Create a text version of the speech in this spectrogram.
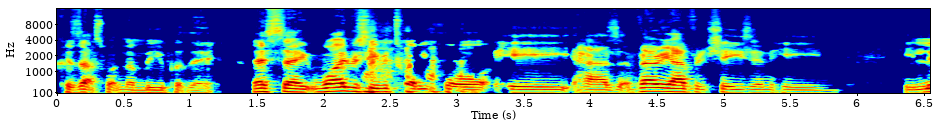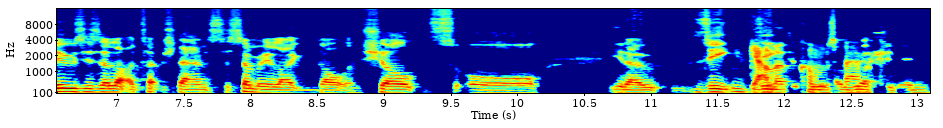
because that's what number you put there let's say wide receiver 24 he has a very average season he he loses a lot of touchdowns to somebody like dalton schultz or you know zeke gallup zeke comes back in,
